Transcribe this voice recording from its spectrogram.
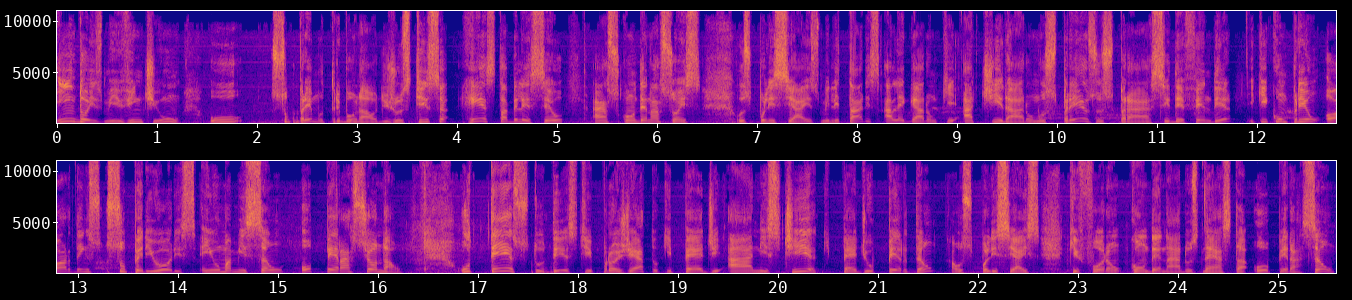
Em 2021, o Supremo Tribunal de Justiça restabeleceu as condenações. Os policiais militares alegaram que atiraram nos presos para se defender e que cumpriam ordens superiores em uma missão operacional. O texto deste projeto que pede a anistia, que pede o perdão aos policiais que foram condenados nesta operação,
